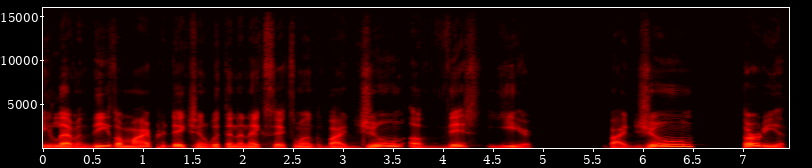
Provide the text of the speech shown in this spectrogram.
11. These are my predictions within the next six months by June of this year. By June 30th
